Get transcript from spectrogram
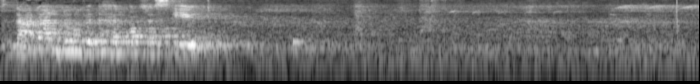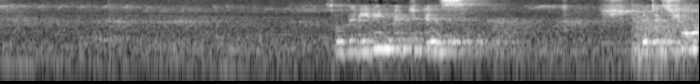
So that I'll do with the help of the scale. So the reading which is which is shown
